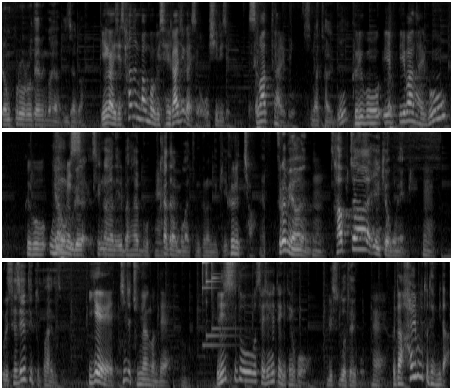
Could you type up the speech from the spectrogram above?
0%로 되는 거야 이자가? 얘가 이제 사는 방법이 세 가지가 있어요. 5 시리즈. 스마트 할부, 스마트 할부, 그리고 일, 반 할부, 그리고 그냥 운영 리스. 우리가 생각하는 일반 할부, 네. 카드 할부 같은 그런 느낌. 그렇죠. 그러면 음. 사업자일 경우에 음. 우리 세제 혜택도 봐야지. 이게 진짜 중요한 건데 음. 리스도 세제 혜택이 되고 리스도 되고 예. 그다음 할부도 됩니다.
